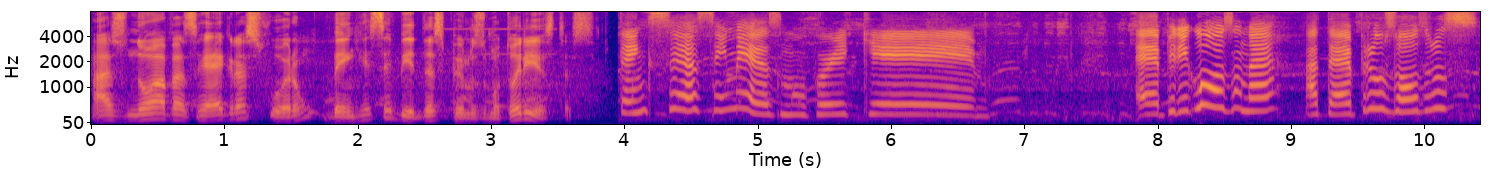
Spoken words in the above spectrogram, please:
as novas regras foram bem recebidas pelos motoristas. Tem que ser assim mesmo, porque é perigoso, né? Até para os outros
